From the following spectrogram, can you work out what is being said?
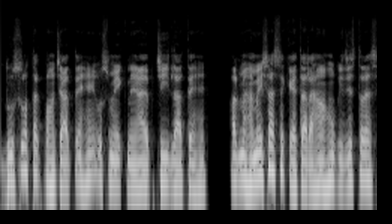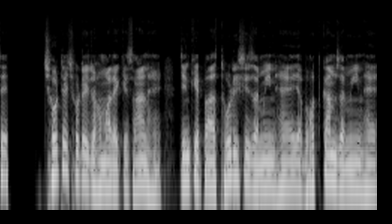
दूसरों तक पहुंचाते हैं, उसमें एक नया चीज़ लाते हैं। और मैं हमेशा से कहता रहा हूँ कि जिस तरह से छोटे छोटे जो हमारे किसान हैं, जिनके पास थोड़ी सी ज़मीन है या बहुत कम ज़मीन है,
